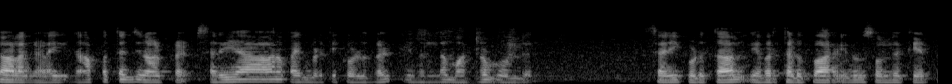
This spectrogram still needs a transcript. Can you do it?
காலங்களை நாற்பத்தஞ்சு நாட்கள் சரியான பயன்படுத்தி கொள்ளுங்கள். இதெல்லாம் மாற்றம் உண்டு. சனி கொடுத்தால் எவர் தடுப்பார் எனும் சொல்லுக்கேற்ப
